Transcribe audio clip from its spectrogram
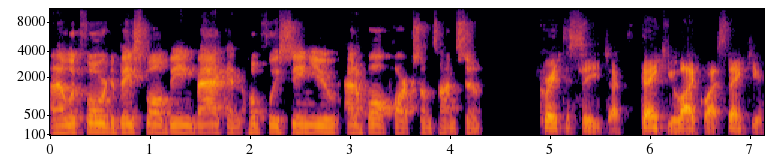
And I look forward to baseball being back and hopefully seeing you at a ballpark sometime soon. Great to see you, Jack. Thank you. Likewise. Thank you.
